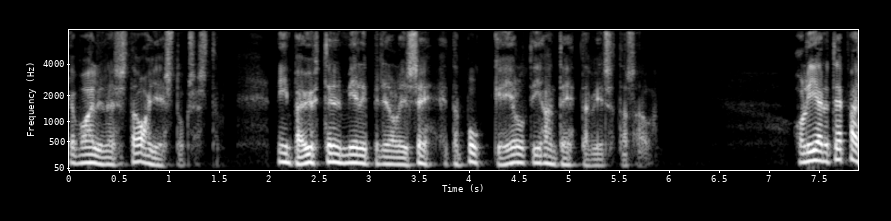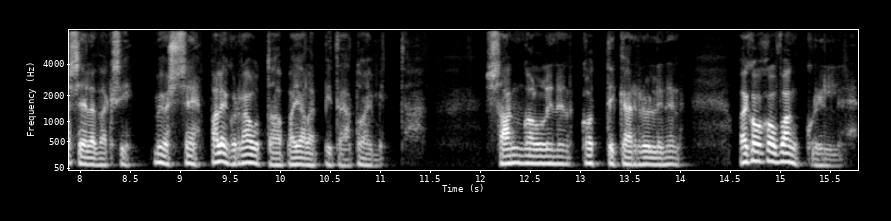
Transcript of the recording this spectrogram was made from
ja vaillinaisesta ohjeistuksesta. Niinpä yhteinen mielipide oli se, että pukki ei ollut ihan tehtäviinsä tasalla. Oli jäänyt epäselväksi myös se, paljonko rautaa pajalle pitää toimittaa. Sangollinen, kottikärryllinen vai koko vankkurillinen.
